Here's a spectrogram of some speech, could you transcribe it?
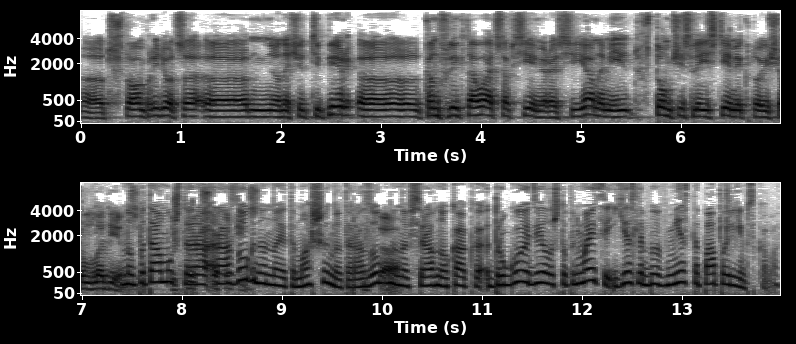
Э, что вам придется э, значит, теперь э, конфликтовать со всеми россиянами, в том числе и с теми, кто еще младенцы. Ну, потому что разогнана эта машина-то, разогнана да. все равно. Как другое дело, что, понимаете, если бы вместо Папы Римского,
